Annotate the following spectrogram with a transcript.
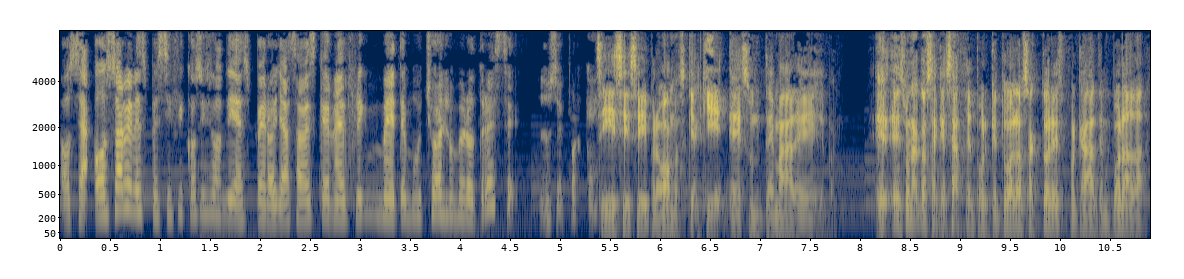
O sea, Ozark en específico sí son 10, pero ya sabes que Netflix mete mucho el número 13. No sé por qué. Sí, sí, sí, pero vamos, que aquí es un tema de. bueno, es es una cosa que se hace porque tú a los actores, por cada temporada,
